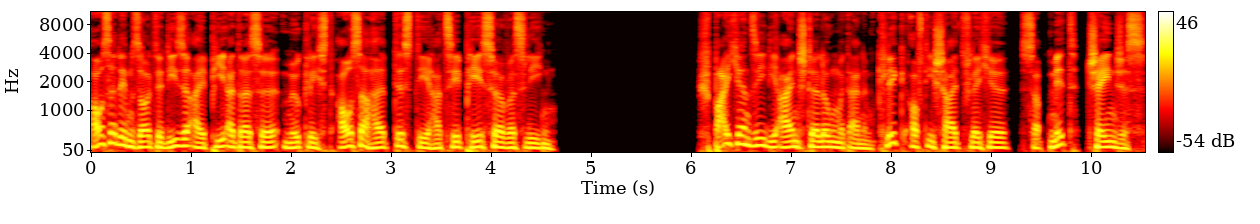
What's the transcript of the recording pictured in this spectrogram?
Außerdem sollte diese IP-Adresse möglichst außerhalb des DHCP-Servers liegen. Speichern Sie die Einstellung mit einem Klick auf die Schaltfläche Submit Changes.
